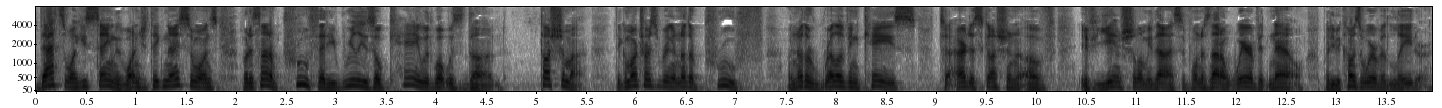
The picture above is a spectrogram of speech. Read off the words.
That's why he's saying that. Why don't you take nicer ones? But it's not a proof that he really is okay with what was done. Tashima. The Gemara tries to bring another proof, another relevant case to our discussion of if Yem Shalom if one is not aware of it now, but he becomes aware of it later,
